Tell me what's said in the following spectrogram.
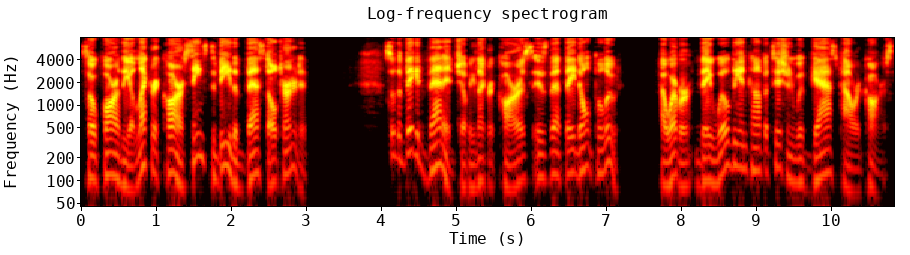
So far, the electric car seems to be the best alternative. So the big advantage of electric cars is that they don't pollute. However, they will be in competition with gas-powered cars,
